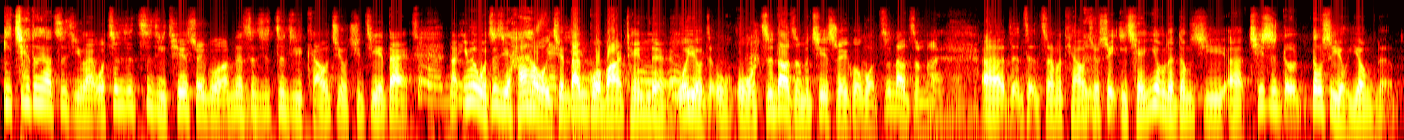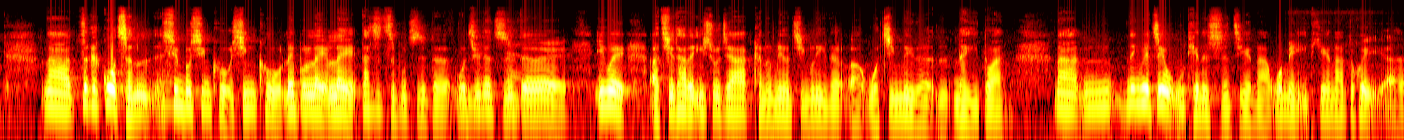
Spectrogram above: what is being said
一切都要自己来。我甚至自己切水果，那甚至自己调酒去接待。那因为我自己还好，我以前当过 bartender，、嗯、我有我我知道怎么切水果，我知道怎么 呃怎怎怎么调酒，所以以前用的东西呃其实都都是有用的。那这个过程辛不辛苦？辛苦，累不累？累，但是值不值得？我觉得值得哎、欸，因为啊、呃，其他的艺术家可能没有经历的，呃，我经历了那一段。那嗯，因为只有五天的时间呢、啊，我每一天呢、啊、都会呃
